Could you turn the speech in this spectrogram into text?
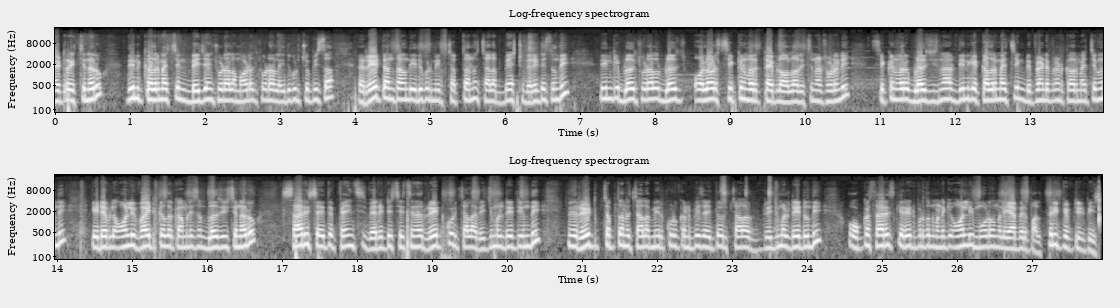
బెటర్ ఇచ్చినారు. దీనికి కలర్ మ్యాచింగ్ డిజైన్ చూడాలా మోడల్ చూడాలా ఇది కూడా చూపిస్తా. రేట్ అంతా ఉంది ఇది కూడా మీకు చెప్తాను. చాలా బెస్ట్ వెరైటీస్ ఉంది. దీనికి బ్లౌజ్ చూడాలి. Blouse all over chikan work టైప్లో ఆల్ ఓవర్ ఇచ్చినారు చూడండి. చికెన్ వరకు బ్లౌజ్ ఇచ్చినారు దీనికి colour matching different different colour matching ఉంది. ఈ టైప్లో only white colour combination blouse ఇచ్చినారు సారీస్ అయితే ఫ్యాన్సీ వెరైటీస్ ఇచ్చినారు రేట్ కూడా చాలా రీజనబుల్ రేట్ ఉంది. మీరు రేట్ చెప్తాను చాలా మీరు కూడా కన్ఫ్యూజ్ అయితే చాలా రీజనబుల్ రేట్ ఉంది. ఒక్క సారీస్కి రేట్ పడుతుంది మనకి ఓన్లీ మూడు వందల యాభై రూపాయలు. Three fifty rupees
